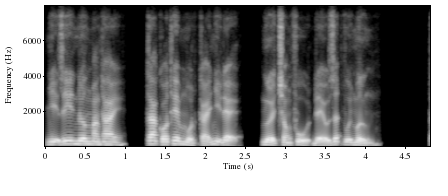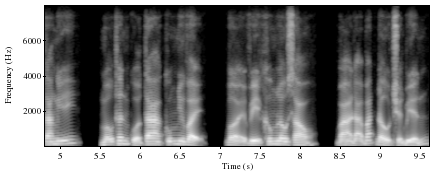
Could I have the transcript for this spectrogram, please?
nhị di nương mang thai, ta có thêm một cái nhị đệ, người trong phủ đều rất vui mừng. Ta nghĩ, mẫu thân của ta cũng như vậy, bởi vì không lâu sau, bà đã bắt đầu chuyển biến,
